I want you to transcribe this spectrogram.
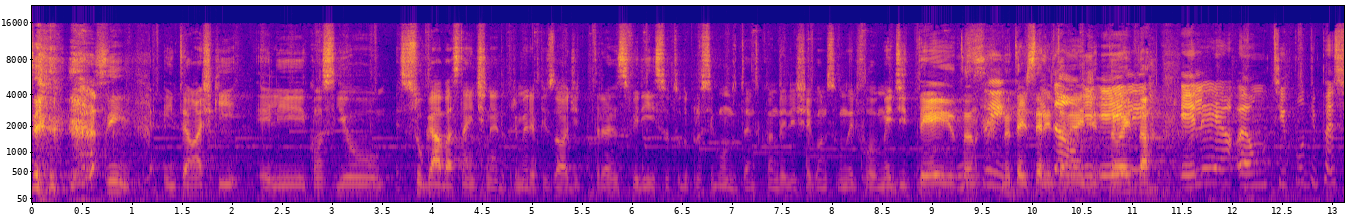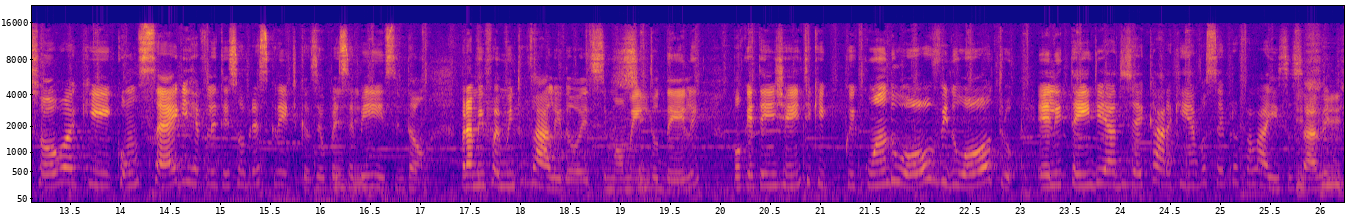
Sim, então acho que ele conseguiu sugar bastante, né, do primeiro episódio e transferir isso tudo pro segundo. Tanto que quando ele chegou no segundo, ele falou, meditei, então, Sim. no terceiro então, ele também meditou ele, e tal. Ele é, é um tipo de pessoa que consegue refletir sobre as críticas. Eu percebi isso. Então, pra mim foi muito válido esse momento Sim. dele. Porque tem gente que, que quando ouve do outro, ele tende a dizer, cara, quem é você pra falar isso, sabe? Uhum.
